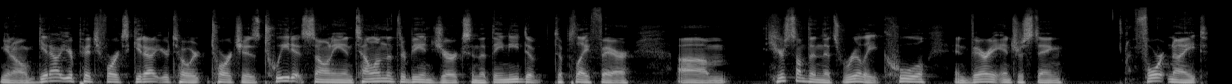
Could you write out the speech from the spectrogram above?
you know, get out your pitchforks, get out your tor- torches, tweet at Sony and tell them that they're being jerks and that they need to, to play fair. Um, here's something that's really cool and very interesting. Fortnite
